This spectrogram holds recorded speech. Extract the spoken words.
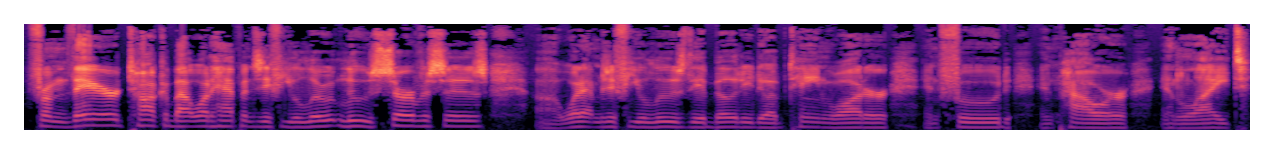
from there, talk about what happens if you lo- lose services, uh, what happens if you lose the ability to obtain water and food and power and light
